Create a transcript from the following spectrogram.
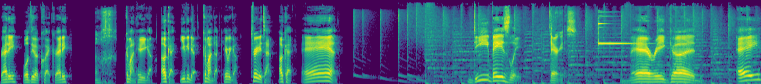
Ready? We'll do it quick. Ready? Ugh. Come on, here you go. Okay, you can do it. Come on, Doug. Here we go. Trivia time. Okay, and D. Bazley. Darius. Very good. A.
